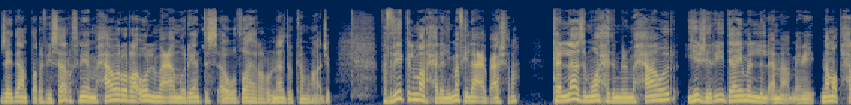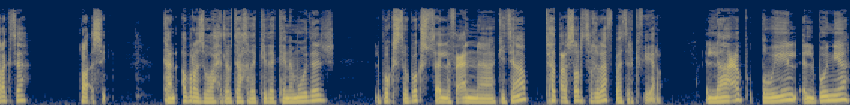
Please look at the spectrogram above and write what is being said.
زيدان طرف يسار واثنين محاور وراؤول مع مورينتس أو الظاهرة رونالدو كمهاجم. ففي ذيك المرحلة اللي ما في لاعب عشرة كان لازم واحد من المحاور يجري دائما للأمام يعني نمط حركته رأسي. كان أبرز واحد لو تاخذه كذا كنموذج ال box to box تألف عنه كتاب تحط على صورة الغلاف باتريك فييرا. اللاعب الطويل البنية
